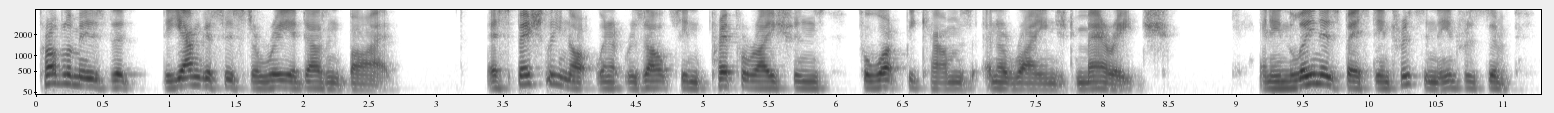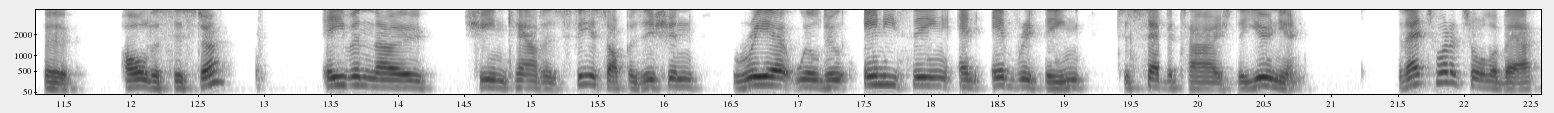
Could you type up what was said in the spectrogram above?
Problem is that the younger sister Ria doesn't buy it, especially not when it results in preparations for what becomes an arranged marriage. And in Lena's best interests, in the interests of her older sister, even though she encounters fierce opposition, Ria will do anything and everything to sabotage the union. That's what it's all about.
